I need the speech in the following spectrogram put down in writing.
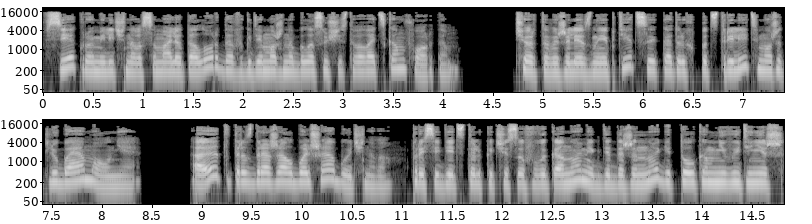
Все, кроме личного самолета лордов, где можно было существовать с комфортом. Чёртовы железные птицы, которых подстрелить может любая молния. А этот раздражал больше обычного. Просидеть столько часов в экономе, где даже ноги толком не вытянешь,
